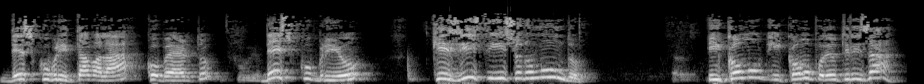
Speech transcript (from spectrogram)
descobriu, estava lá, coberto, Descobriu. descobriu que existe isso no mundo. E como, e como poder utilizar.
